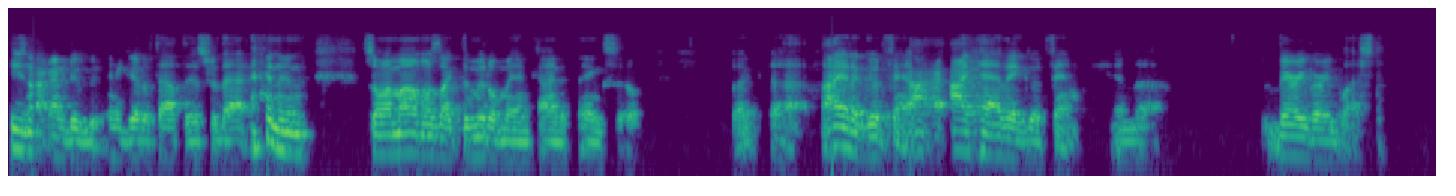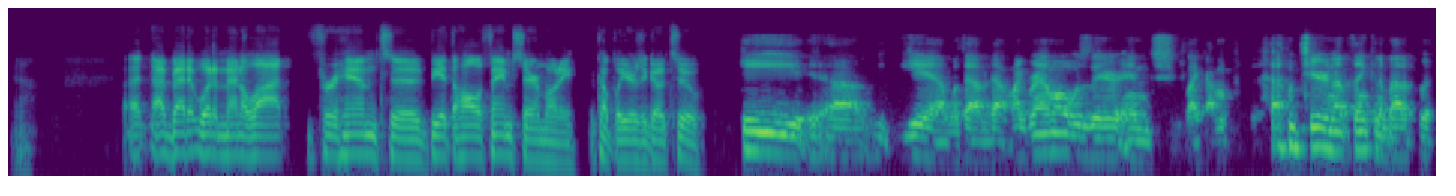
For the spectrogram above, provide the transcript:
he's not going to do any good without this or that. And then, so my mom was like the middleman kind of thing. So, but uh, I had a good family. I, have a good family and uh, very, very blessed. Yeah. I, I bet it would have meant a lot for him to be at the Hall of Fame ceremony a couple years ago too he uh, yeah without a doubt. My grandma was there and she, like i'm i'm tearing up thinking about it but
